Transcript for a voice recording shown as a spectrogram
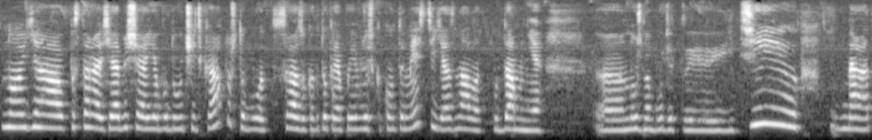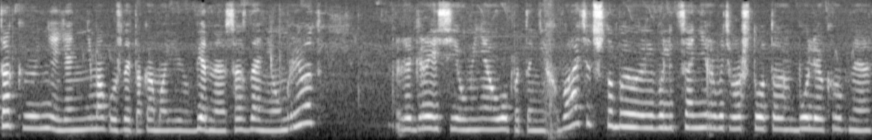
Но я постараюсь, я обещаю, я буду учить карту, чтобы вот сразу, как только я появлюсь в каком-то месте, я знала, куда мне э, нужно будет э, идти. Да, а так, э, не, я не могу ждать, пока мое бедное создание умрет регрессии у меня опыта не хватит, чтобы эволюционировать во что-то более крупное.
